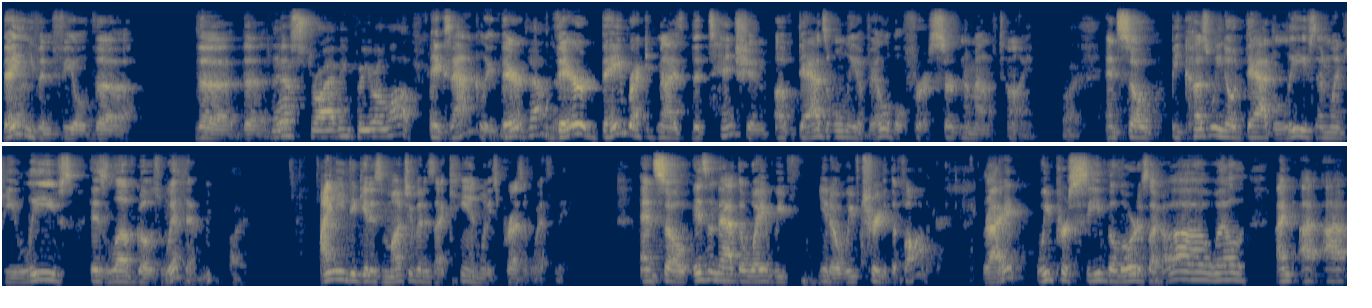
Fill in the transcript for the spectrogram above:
They Right. even feel the the the, they're striving for your love exactly. They're they're they recognize the tension of dad's only available for a certain amount of time. Right. And so because we know dad leaves and when he leaves his love goes with him, Right. I need to get as much of it as I can when he's present with me. And so isn't that the way we've you know we've treated the father? Right? We perceive the Lord as like, oh well, I, I, I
